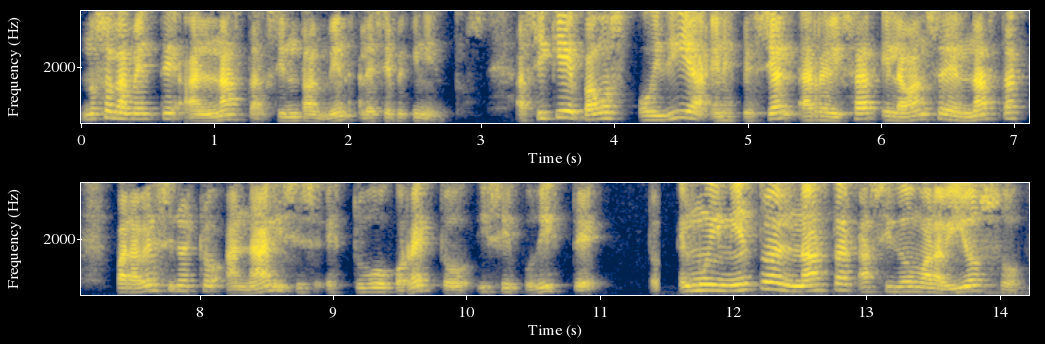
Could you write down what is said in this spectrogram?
no solamente al Nasdaq, sino también al SP500. Así que vamos hoy día en especial a revisar el avance del Nasdaq para ver si nuestro análisis estuvo correcto y si pudiste. El movimiento del Nasdaq ha sido maravilloso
